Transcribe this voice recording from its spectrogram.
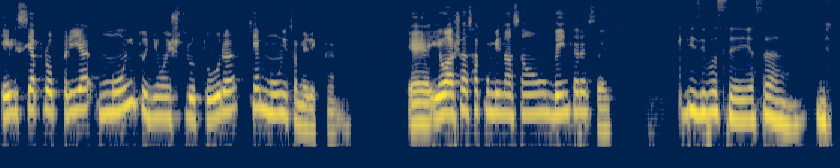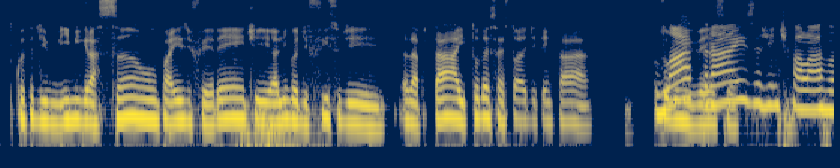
ele se apropria muito de uma estrutura que é muito americana. É, E eu acho essa combinação bem interessante. Cris, e você? Essa coisa de imigração, um país diferente, a língua difícil de adaptar e toda essa história de tentar. Lá atrás a gente falava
